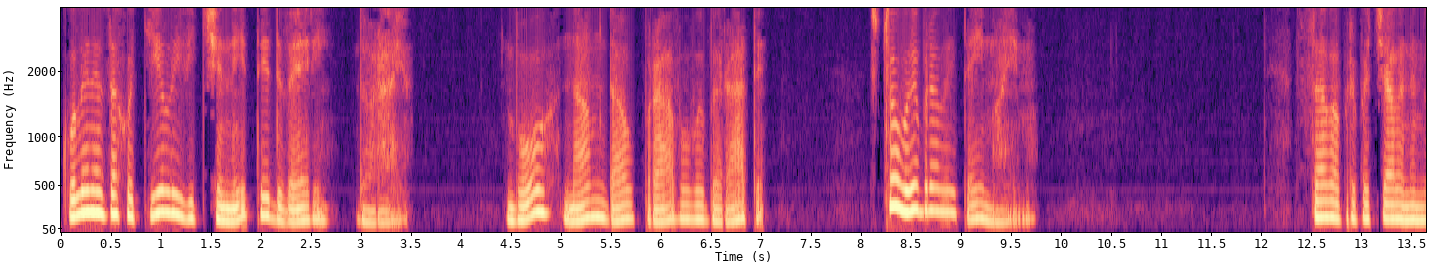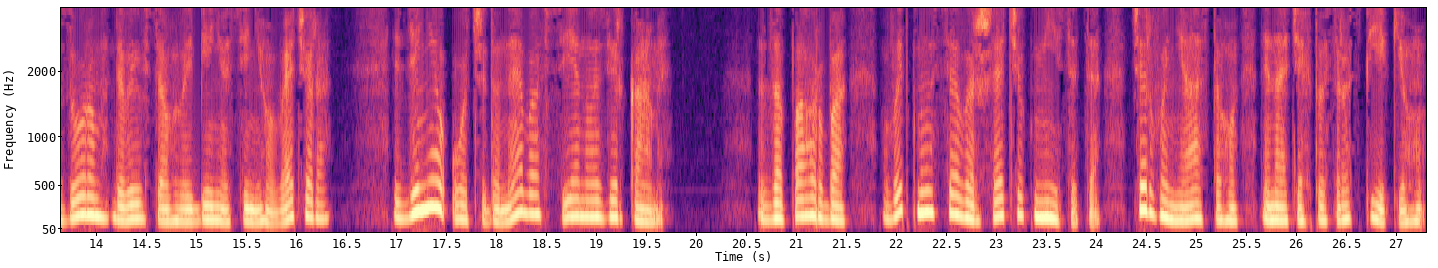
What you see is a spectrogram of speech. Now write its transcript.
коли не захотіли відчинити двері до раю. Бог нам дав право вибирати. Що вибрали, те й маємо. Сава припечаленим зором дивився в глибінь осіннього вечора, здійняв очі до неба всіяно зірками. З-за пагорба виткнувся вершечок місяця, червонястого, неначе хтось розпік його,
